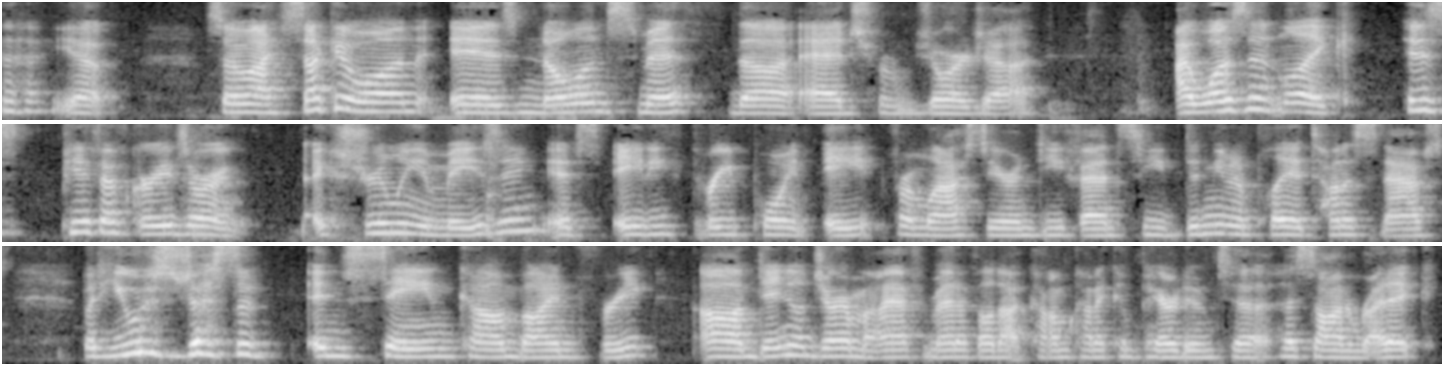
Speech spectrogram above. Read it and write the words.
yep. So my second one is Nolan Smith, the edge from Georgia. I wasn't like his PFF grades aren't extremely amazing. It's 83.8 from last year in defense. He didn't even play a ton of snaps, but he was just an insane combine freak. Um, Daniel Jeremiah from NFL.com kind of compared him to Haason Reddick,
